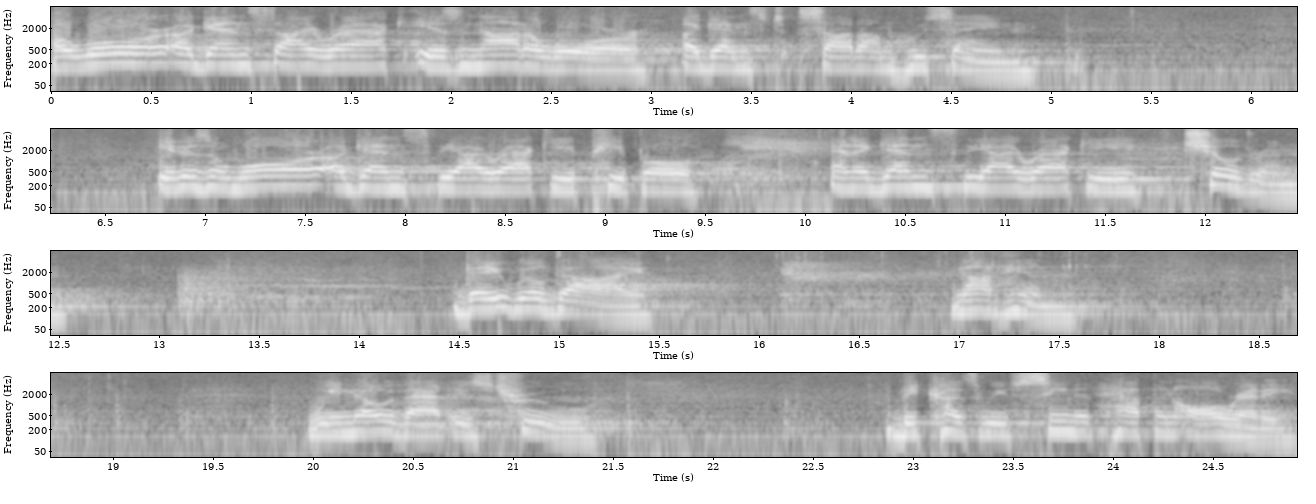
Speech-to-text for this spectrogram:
a war against Iraq is not a war against Saddam Hussein. It is a war against the Iraqi people and against the Iraqi children. They will die, not him. We know that is true because we've seen it happen already.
